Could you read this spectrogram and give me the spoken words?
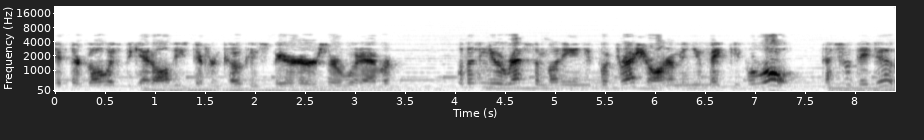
If their goal is to get all these different co-conspirators or whatever, well then you arrest somebody and you put pressure on them and you make people roll. That's what they do,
